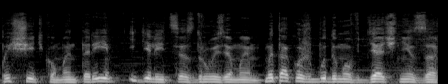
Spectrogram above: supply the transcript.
Пишіть коментарі і діліться з друзями. Ми також будемо вдячні за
